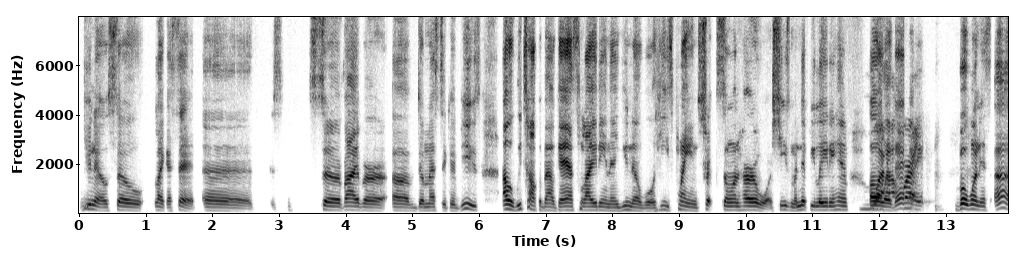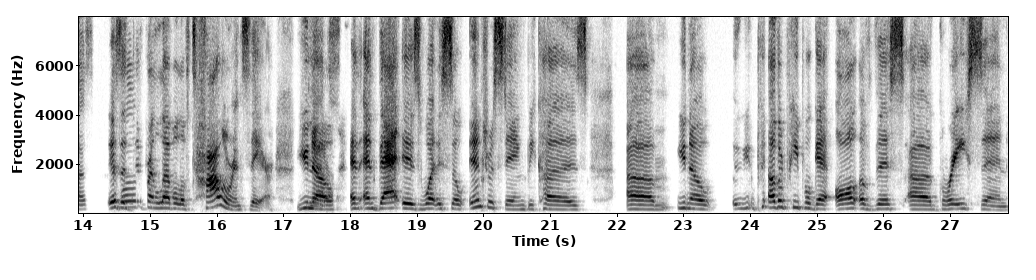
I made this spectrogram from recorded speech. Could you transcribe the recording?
you know, so like I said, uh survivor of domestic abuse. Oh we talk about gaslighting and you know well he's playing tricks on her or she's manipulating him all wow, of that. right. But when it's us, there's well, a different level of tolerance there, you know, yes. and and that is what is so interesting because, um, you know, other people get all of this uh, grace and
